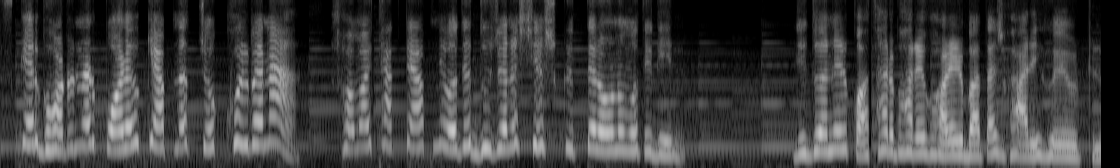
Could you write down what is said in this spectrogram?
আজকের ঘটনার পরেও কি আপনার চোখ খুলবে না? সময় থাকতে আপনি ওদের দুজনের শেষকৃত্যের অনুমতি দিন। রিদওয়ানের কথার ভারে ঘরের বাতাস ভারী হয়ে উঠল।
